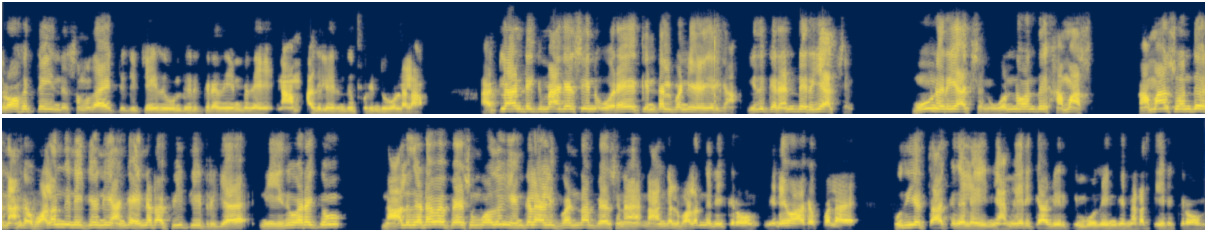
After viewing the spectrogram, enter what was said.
துரோகத்தை இந்த சமுதாயத்துக்கு செய்து கொண்டிருக்கிறது என்பதை நாம் அதிலிருந்து புரிந்து கொள்ளலாம். அட்லாண்டிக் மேகசின் ஒரே கிண்டல் பண்ணி எழுதியிருக்கான். இதுக்கு ரெண்டு ரியாக்ஷன் மூணு ரியாக்ஷன் ஒன்று வந்து ஹமாஸ். ஹமாஸ் வந்து நாங்கள் வளர்ந்து நிற்க நீ அங்கே என்னடா பீத்திட்டு இருக்க? நீ இது வரைக்கும் நாலு தடவை பேசும்போதும் எங்களை அழிப்பேன்னு தான் பேசினேன் நாங்கள் வளர்ந்து நிற்கிறோம். நினைவாக பல புதிய தாக்குதலை நீ அமெரிக்காவில் இருக்கும்போது இங்கு நடத்தி இருக்கிறோம்.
